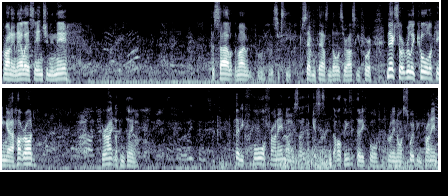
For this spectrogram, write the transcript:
Running an LS engine in there. For sale at the moment, $67,000 they're asking for it. Next to it, really cool looking uh, hot rod. Great looking thing. 34 front end on this. I guess the whole thing's a 34. Really nice swooping front end.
